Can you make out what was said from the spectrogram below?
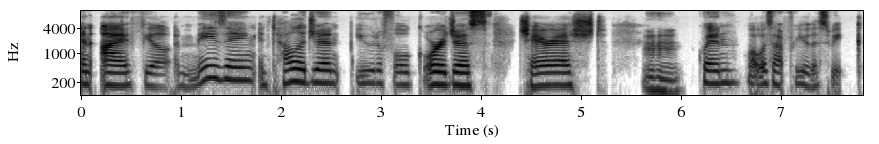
and I feel amazing, intelligent, beautiful, gorgeous, cherished. Hmm Quinn, what was that for you this week?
